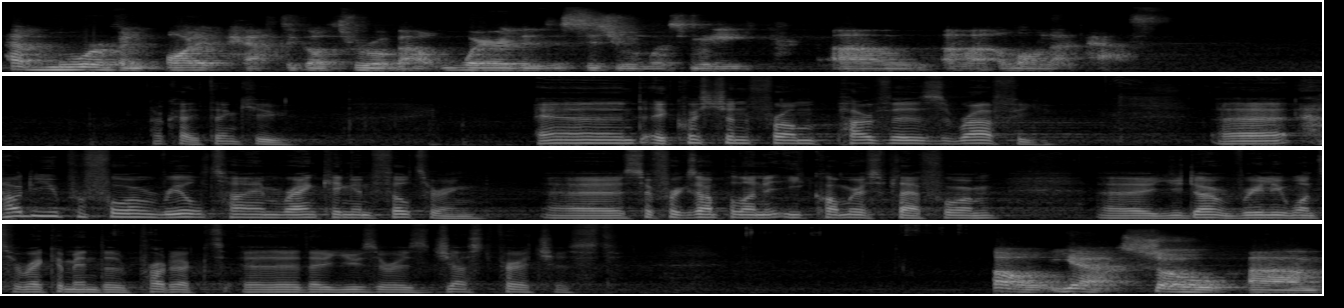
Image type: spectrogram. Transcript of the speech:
have more of an audit path to go through about where the decision was made um, uh, along that path. Okay, thank you. And a question from Parvez Rafi. Uh, how do you perform real-time ranking and filtering uh, so for example, on an e-commerce platform, uh, you don't really want to recommend the product uh, that a user has just purchased. Oh, yeah. So um,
